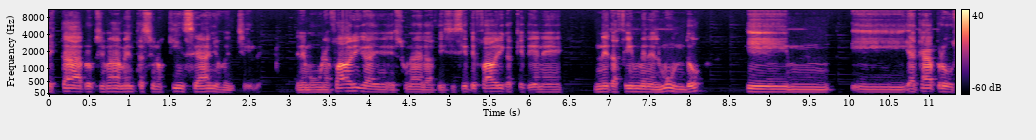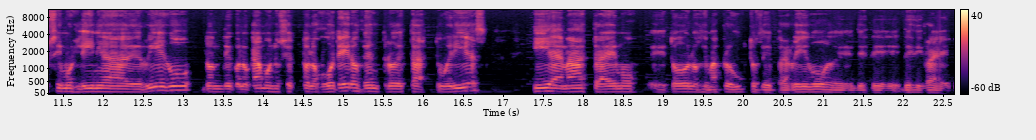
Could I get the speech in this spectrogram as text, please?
está aproximadamente hace unos 15 años en Chile. Tenemos una fábrica, es una de las 17 fábricas que tiene Netafim en el mundo y, y acá producimos línea de riego donde colocamos ¿no es cierto? los goteros dentro de estas tuberías y además traemos eh, todos los demás productos de, para riego desde, desde, Israel.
